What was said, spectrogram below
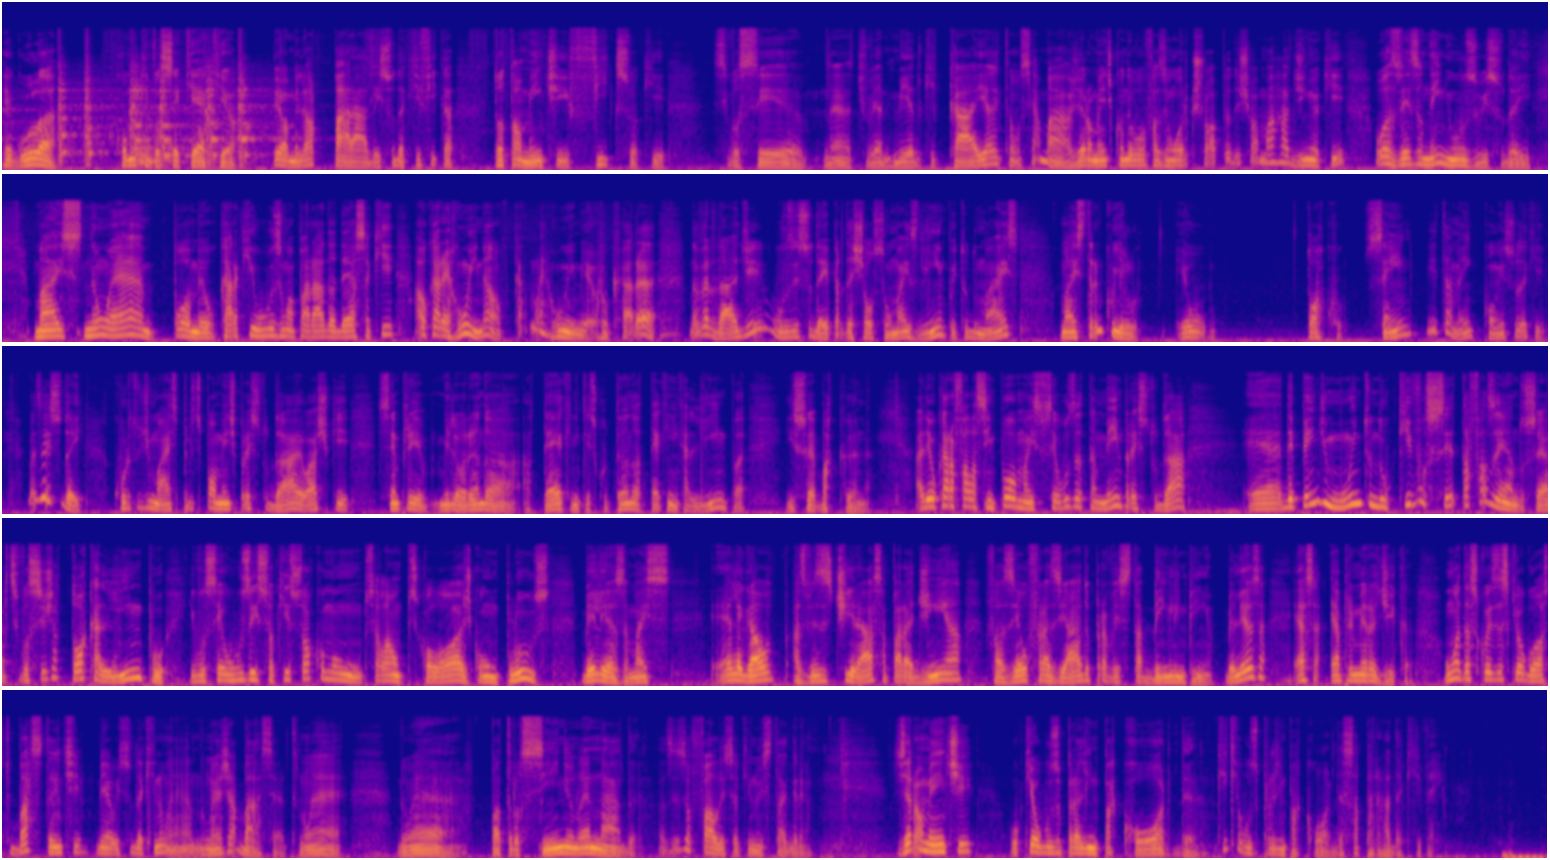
regula como que você quer aqui, ó. Meu, a melhor parada. Isso daqui fica totalmente fixo aqui se você né, tiver medo que caia, então você amarra. Geralmente quando eu vou fazer um workshop eu deixo amarradinho aqui, ou às vezes eu nem uso isso daí. Mas não é, pô, meu, o cara que usa uma parada dessa aqui, ah, o cara é ruim? Não, o cara não é ruim, meu. O cara, na verdade, usa isso daí para deixar o som mais limpo e tudo mais, mais tranquilo. Eu toco sem e também com isso daqui. Mas é isso daí curto demais, principalmente para estudar. Eu acho que sempre melhorando a, a, técnica, escutando a técnica limpa, isso é bacana. Aí o cara fala assim, pô, mas você usa também para estudar? É, depende muito do que você está fazendo, certo? Se você já toca limpo e você usa isso aqui só como um, sei lá, um psicológico, um plus, beleza, mas é legal às vezes tirar essa paradinha, fazer o fraseado para ver se está bem limpinho, beleza? Essa é a primeira dica. Uma das coisas que eu gosto bastante, meu, isso daqui não é, não é jabá, certo? Não é, não é patrocínio, não é nada. Às vezes eu falo isso aqui no Instagram. Geralmente o que eu uso para limpar corda, o que, que eu uso para limpar corda? Essa parada aqui, velho.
